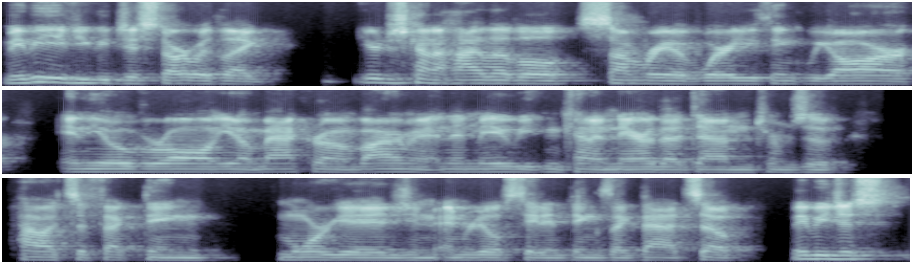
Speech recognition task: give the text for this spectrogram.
Maybe if you could just start with like you're just kind of high level summary of where you think we are in the overall, you know, macro environment, and then maybe we can kind of narrow that down in terms of how it's affecting mortgage and, and real estate and things like that. So maybe just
